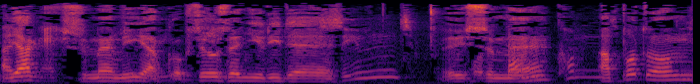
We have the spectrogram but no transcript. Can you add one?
jak jsme my jako přirození lidé jsme a potom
